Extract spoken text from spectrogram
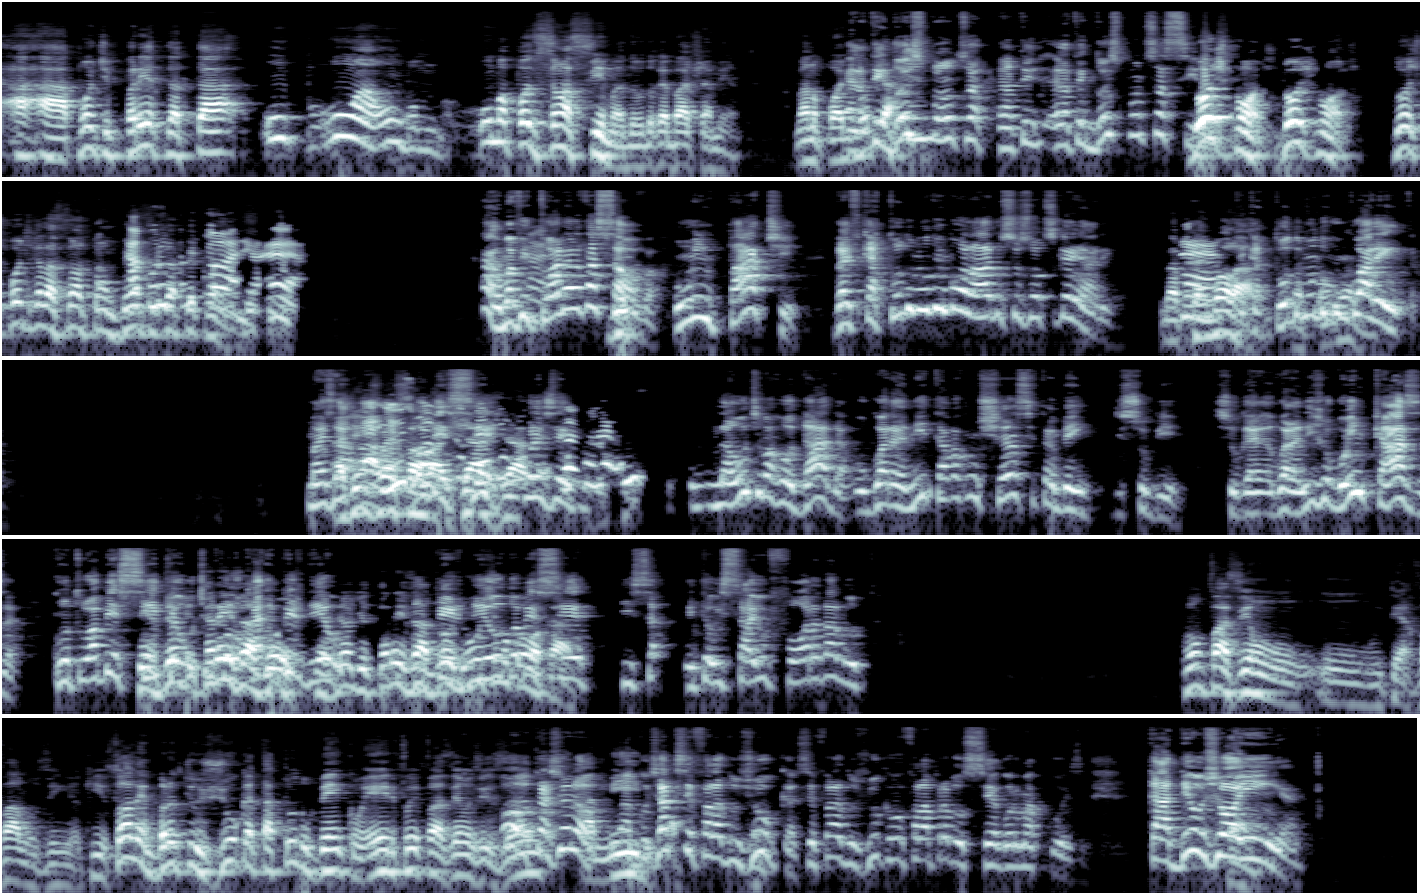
A, a Ponte Preta está um, uma, um, uma posição acima do, do rebaixamento. Mas não pode ela tem dois pontos, ela tem, ela tem dois pontos acima. Dois pontos, dois pontos. Dois pontos em relação a Tom Benz tá por uma vitória, é. Ah, uma vitória é. ela tá salva. Um empate vai ficar todo mundo embolado se os outros ganharem. Vai ficar é. embolado. Fica todo mundo com 40. Mas a, a gente a, vai falar já, já. por exemplo, na última rodada, o Guarani estava com chance também de subir. Se o Guarani jogou em casa contra o ABC, perdeu que é o último colocado, e perdeu. Perdeu de 3 a 2 perdeu do ABC. E sa... Então, e saiu fora da luta. Vamos fazer um, um, intervalozinho aqui. Só lembrando que o Juca tá tudo bem com ele, foi fazer uns exames. Ô, Trajano, já que você fala do Juca, você fala do Juca, eu vou falar para você agora uma coisa. Cadê o joinha?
